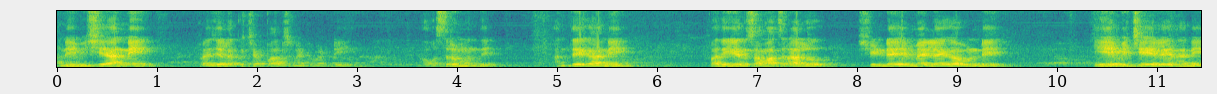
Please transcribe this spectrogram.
అనే విషయాన్ని ప్రజలకు చెప్పాల్సినటువంటి అవసరం ఉంది. అంతేగాని పదిహేను సంవత్సరాలు షిండే ఎమ్మెల్యేగా ఉండి ఏమి చేయలేదని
